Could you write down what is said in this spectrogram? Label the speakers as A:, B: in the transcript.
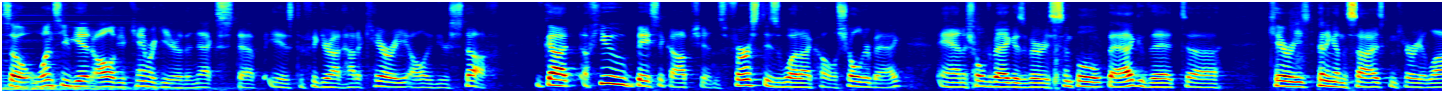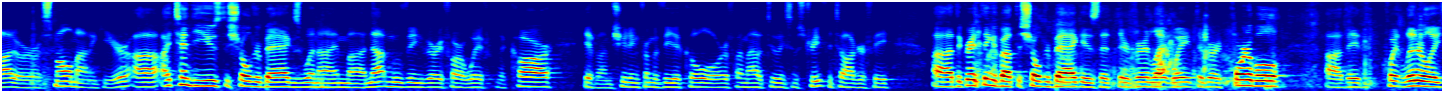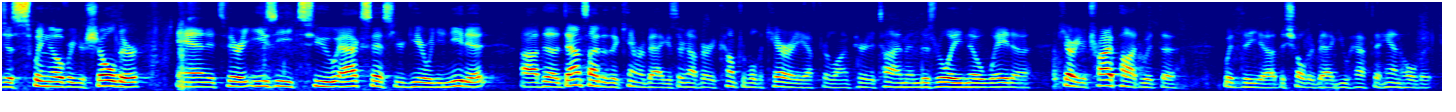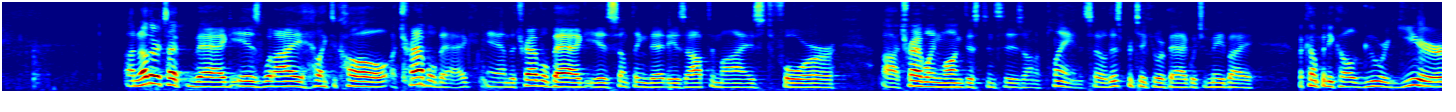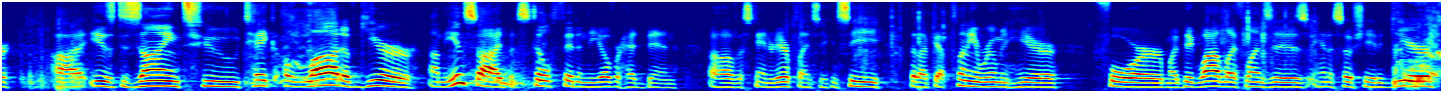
A: So once you get all of your camera gear, the next step is to figure out how to carry all of your stuff. You've got a few basic options. First is what I call a shoulder bag. And a shoulder bag is a very simple bag that uh, carries, depending on the size, can carry a lot or a small amount of gear. Uh, I tend to use the shoulder bags when I'm uh, not moving very far away from the car, if I'm shooting from a vehicle, or if I'm out doing some street photography. Uh, the great thing about the shoulder bag is that they're very lightweight, they're very portable, uh, they quite literally just swing over your shoulder, and it's very easy to access your gear when you need it. Uh, the downside of the camera bag is they're not very comfortable to carry after a long period of time, and there's really no way to carry your tripod with the, with the, uh, the shoulder bag. You have to handhold it. Another type of bag is what I like to call a travel bag, and the travel bag is something that is optimized for uh, traveling long distances on a plane. So this particular bag, which is made by a company called Gura Gear uh, is designed to take a lot of gear on the inside but still fit in the overhead bin of a standard airplane. So you can see that I've got plenty of room in here for my big wildlife lenses and associated gear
